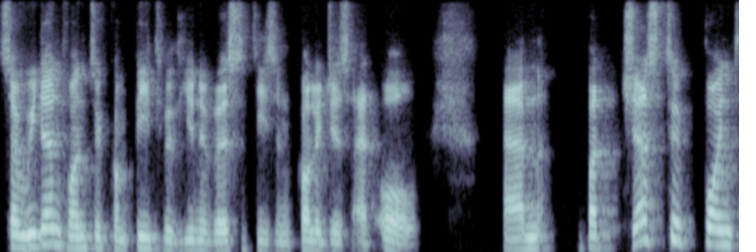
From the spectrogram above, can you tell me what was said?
So we don't want to compete with universities and colleges at all. Um, but just to point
